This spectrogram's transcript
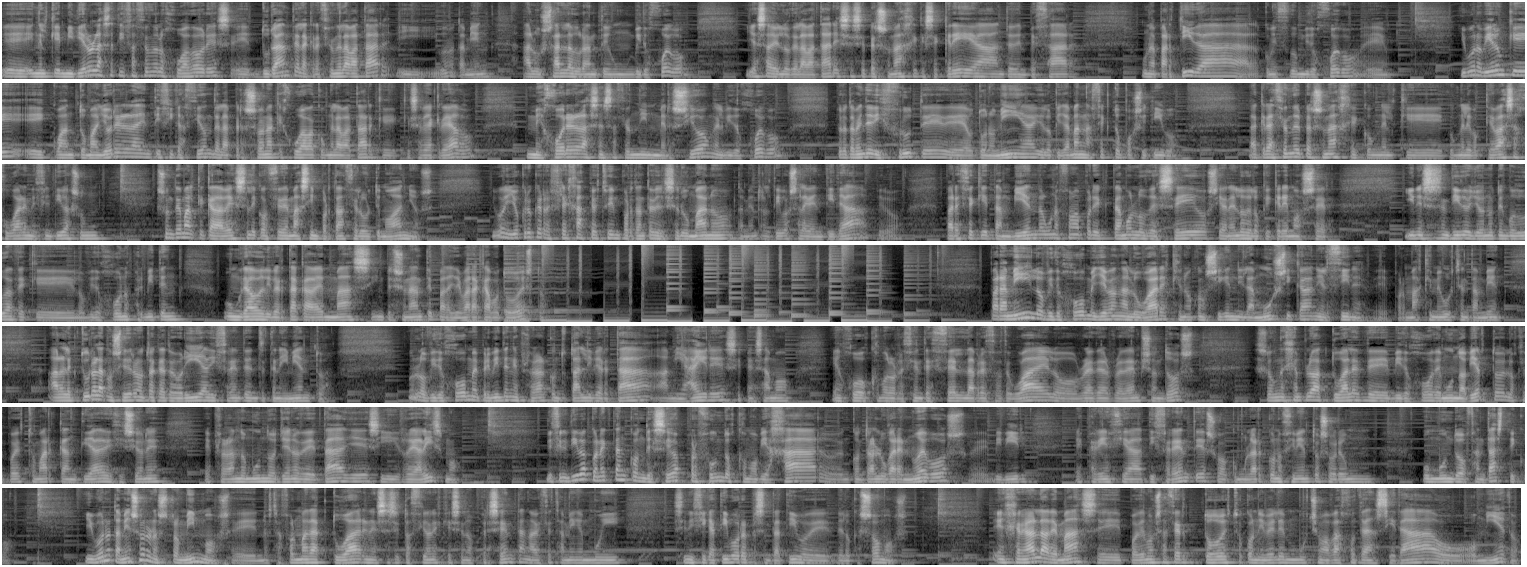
eh, en el que midieron la satisfacción de los jugadores eh, durante la creación del avatar y, bueno, también al usarla durante un videojuego. Ya sabéis, lo del avatar es ese personaje que se crea antes de empezar una partida, al comienzo de un videojuego. Eh. y bueno, vieron que cuanto mayor era la identificación de la persona que jugaba con el avatar que, que se había creado, mejor era la sensación de inmersión en el videojuego, pero también de disfrute, de autonomía y de lo que llaman afecto positivo la creación del personaje con el que, vas a jugar, en definitiva, es un, es un tema al que cada vez se le concede más importancia en los últimos años. Y bueno, yo creo que refleja aspectos importantes del ser humano, también relativos a la identidad, pero parece que también de alguna forma proyectamos los deseos y anhelos de lo que queremos ser. Y en ese sentido yo no tengo dudas de que los videojuegos nos permiten un grado de libertad cada vez más impresionante para llevar a cabo todo esto. Para mí los videojuegos me llevan a lugares que no consiguen ni la música ni el cine, eh, por más que me gusten también. A la lectura la considero en otra categoría diferente de entretenimiento. los videojuegos me permiten explorar con total libertad, a mi aire, si pensamos en juegos como los recientes Zelda Breath of the Wild o Red Dead Redemption 2. Son ejemplos actuales de videojuegos de mundo abierto en los que puedes tomar cantidad de decisiones explorando mundos llenos de detalles y realismo. Definitiva, conectan con deseos profundos como viajar, encontrar lugares nuevos, eh, vivir experiencias diferentes o acumular conocimientos sobre un, mundo fantástico. Y bueno, también sobre nosotros mismos, eh, nuestra forma de actuar en esas situaciones que se nos presentan, a veces también es muy significativo, representativo de, lo que somos. En general, además, eh, podemos hacer todo esto con niveles mucho más bajos de ansiedad o, miedo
